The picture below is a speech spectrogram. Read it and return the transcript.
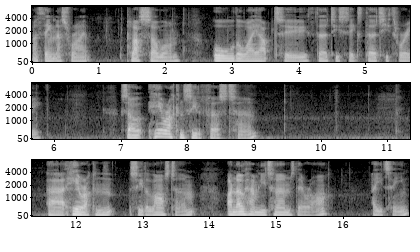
I think that's right, plus so on, all the way up to 36, 33. So here I can see the first term. Uh, here I can see the last term. I know how many terms there are, 18.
